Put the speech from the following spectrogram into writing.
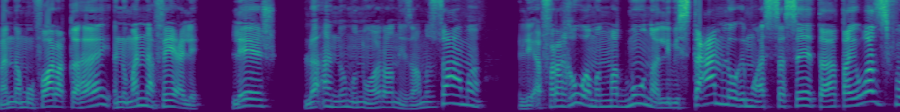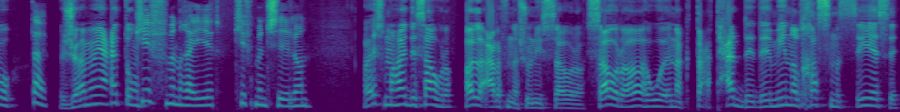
منا مفارقة هاي؟ إنه منا فاعلة ليش؟ لأنه من وراء نظام الزعماء. اللي أفرغوها من مضمونها اللي بيستعملوا مؤسساتها تيوظفوا طيب. جماعتهم كيف منغير؟ كيف منشيلهم؟ اسمها هيدي ثورة. هلا عرفنا شو هي الثورة. الثورة هو إنك تحدد مين الخصم السياسي.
